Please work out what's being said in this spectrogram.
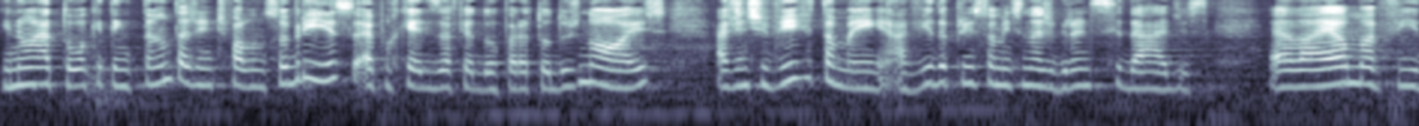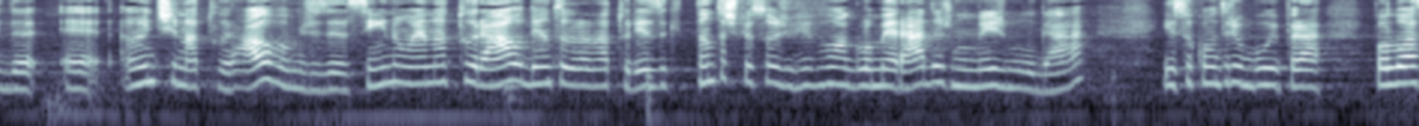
e não é à toa que tem tanta gente falando sobre isso, é porque é desafiador para todos nós. A gente vive também a vida, principalmente nas grandes cidades, ela é uma vida é, antinatural, vamos dizer assim, não é natural dentro da natureza que tantas pessoas vivam aglomeradas no mesmo lugar. Isso contribui para a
